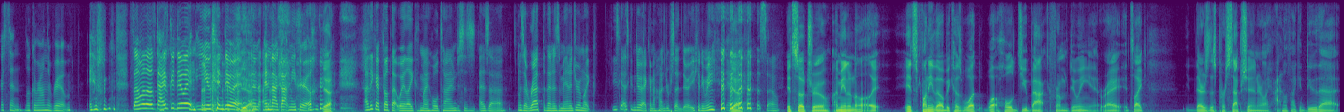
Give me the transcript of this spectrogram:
Kristen, look around the room. If some of those guys could do it, you can do it, Yeah. and, and that got me through. Yeah. I think I felt that way like my whole time, just as as a as a rep, and then as a manager. I'm like, these guys can do it. I can 100 percent do it. you kidding me? Yeah. so It's so true. I mean, and uh, it's funny though because what what holds you back from doing it, right? It's like there's this perception or like I don't know if I could do that,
